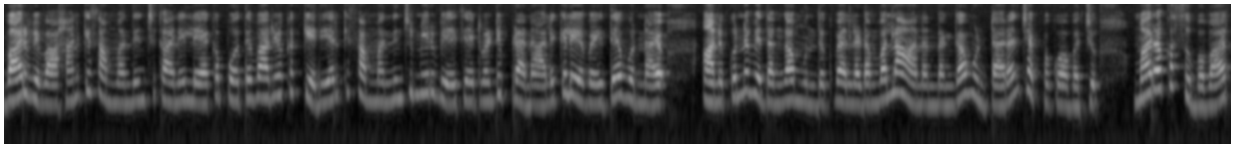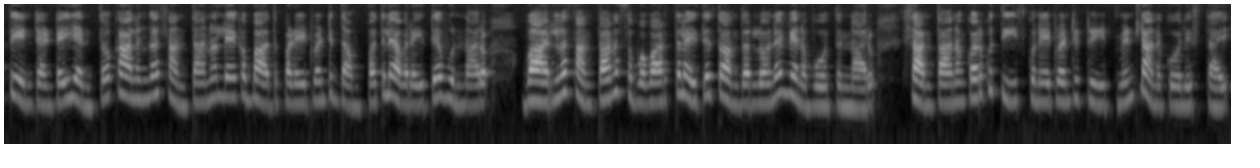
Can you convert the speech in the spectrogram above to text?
వారి వివాహానికి సంబంధించి కానీ లేకపోతే వారి యొక్క కెరియర్కి సంబంధించి మీరు వేసేటువంటి ప్రణాళికలు ఏవైతే ఉన్నాయో అనుకున్న విధంగా ముందుకు వెళ్ళడం వల్ల ఆనందంగా ఉంటారని చెప్పుకోవచ్చు. మరొక శుభవార్త ఏంటంటే ఎంతో కాలంగా సంతానం లేక బాధపడేటువంటి దంపతులు ఎవరైతే ఉన్నారో వారిలో సంతాన శుభవార్తలు అయితే తొందరలోనే వినబోతున్నారు. సంతానం కొరకు తీసుకునేటువంటి ట్రీట్మెంట్లు అనుకూలిస్తాయి.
